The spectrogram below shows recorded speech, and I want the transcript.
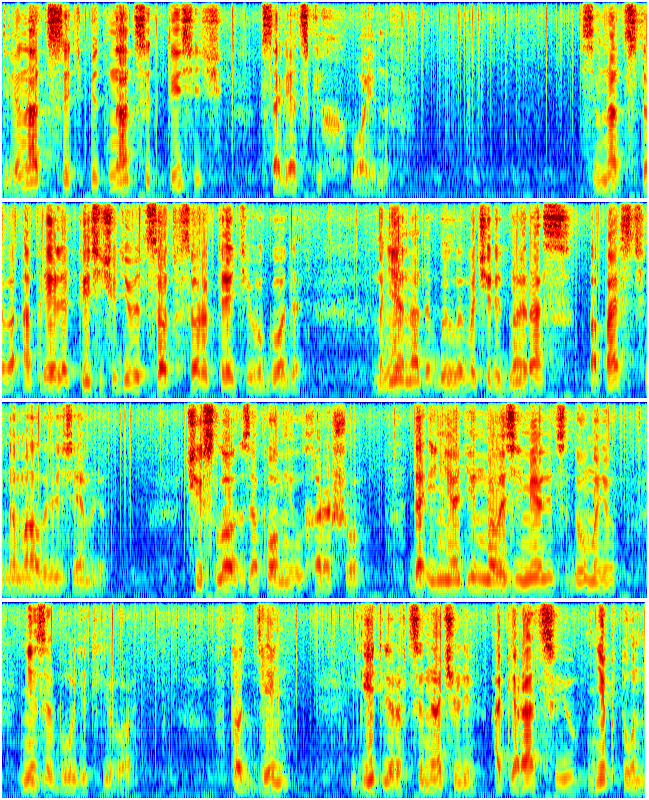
12-15 тысяч советских воинов. 17 апреля 1943 года мне надо было в очередной раз попасть на Малую Землю. Число запомнил хорошо, да и ни один малоземелец, думаю, не забудет его. В тот день гитлеровцы начали операцию «Нептун».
